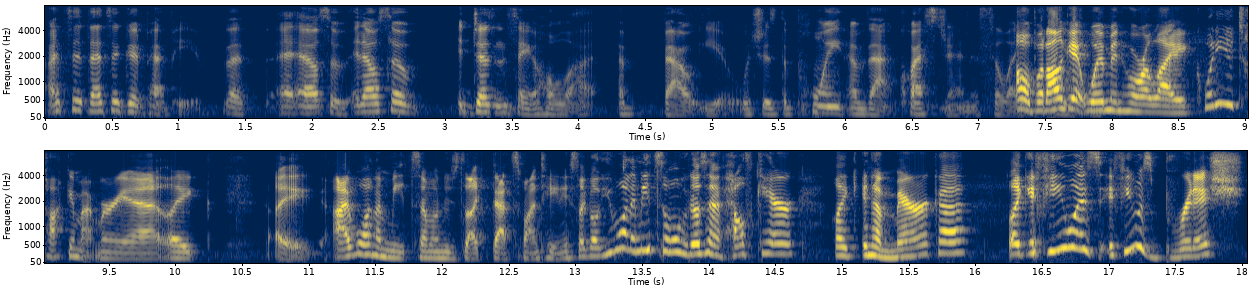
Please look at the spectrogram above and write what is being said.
That's a that's a good pet peeve. That it also it also it doesn't say a whole lot about you, which is the point of that question is to like Oh, but I'll get know, women who are like, "What are you talking about, Maria?" Like, like I want to meet someone who's like that spontaneous. Like, oh, you want to meet someone who doesn't have health care, like in America? Like, if he was if he was British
